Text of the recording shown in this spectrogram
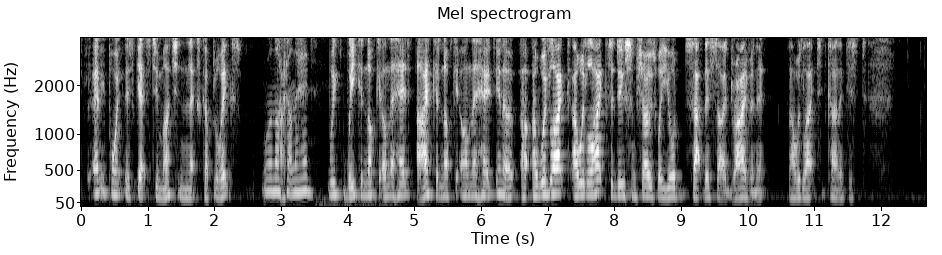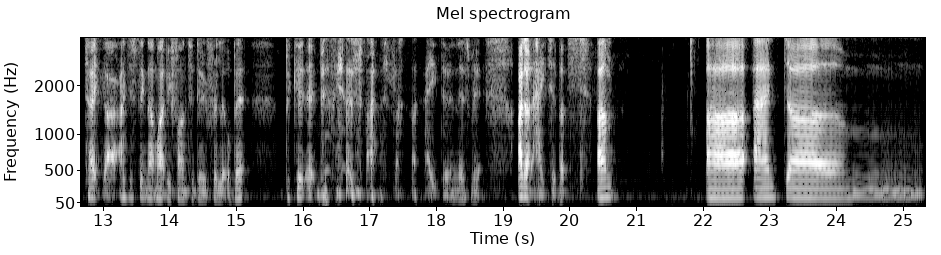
If at any point this gets too much in the next couple of weeks, We'll knock it on the head. we we can knock it on the head. I can knock it on the head. You know, I, I would like I would like to do some shows where you're sat this side driving it. I would like to kind of just take. I, I just think that might be fun to do for a little bit because because I, I hate doing this bit. I don't hate it, but um, uh, and um,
